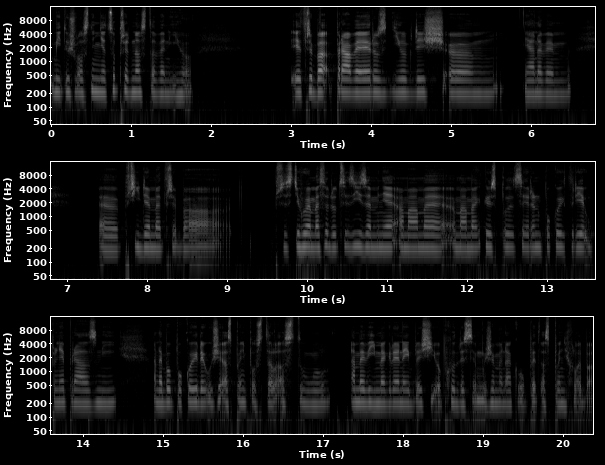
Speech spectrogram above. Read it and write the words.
mít už vlastně něco přednastaveného. Je třeba právě rozdíl, když, um, já nevím, přijdeme třeba, přestěhujeme se do cizí země a máme, máme k dispozici jeden pokoj, který je úplně prázdný, anebo pokoj, kde už je aspoň postel a stůl a my víme, kde je nejbližší obchod, kde si můžeme nakoupit aspoň chleba.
